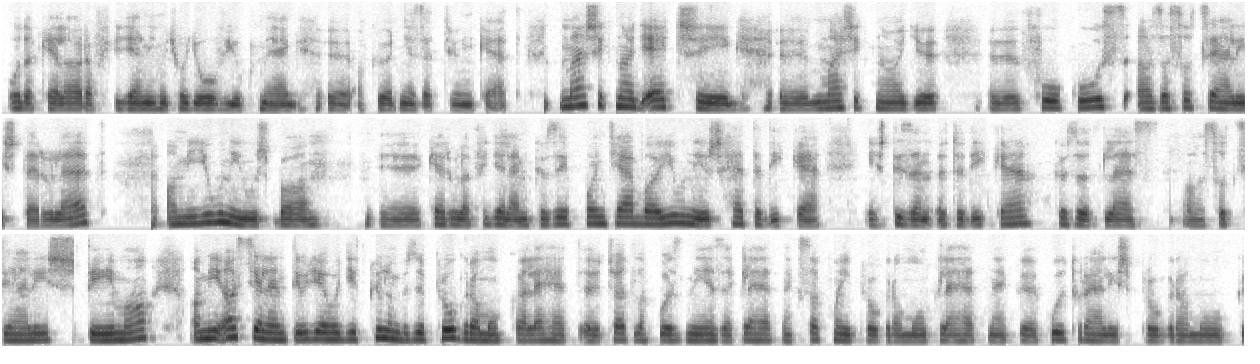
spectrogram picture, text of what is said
oda kell arra figyelni, hogy hogy óvjuk meg a környezetünket. Másik nagy egység, másik nagy fókusz az a szociális terület, ami júniusban kerül a figyelem középpontjába. Június 7-e és 15-e között lesz a szociális téma, ami azt jelenti, ugye, hogy itt különböző programokkal lehet csatlakozni, ezek lehetnek szakmai programok, lehetnek kulturális programok,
